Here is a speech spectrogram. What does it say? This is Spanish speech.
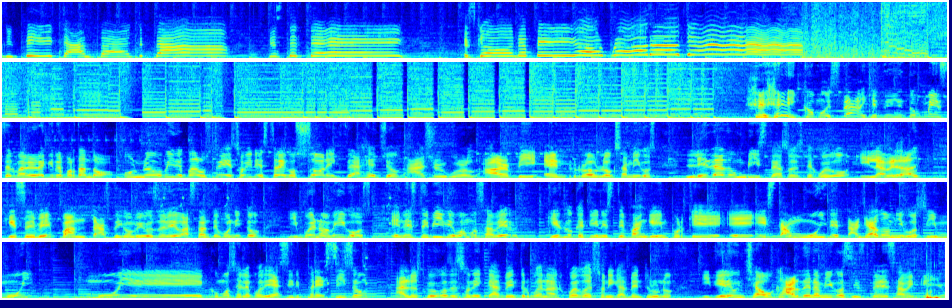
will be down by the bar. Yesterday, it's gonna be a Hey, hey, ¿cómo están, gente de YouTube? Mr. Mario aquí reportando un nuevo video para ustedes. Hoy les traigo Sonic the Hedgehog Azure World RP en Roblox, amigos. Le he dado un vistazo a este juego y la verdad que se ve fantástico, amigos. Se ve bastante bonito. Y bueno, amigos, en este video vamos a ver qué es lo que tiene este fangame porque eh, está muy detallado, amigos, y muy, muy, eh, ¿cómo se le podría decir? Preciso a los juegos de Sonic Adventure, bueno, al juego de Sonic Adventure 1. Y tiene un Chao Garden, amigos, y ustedes saben que yo...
